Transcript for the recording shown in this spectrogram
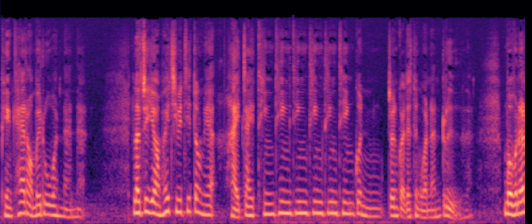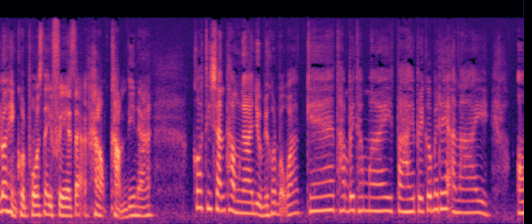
เพียงแค่เราไม่รู้วันนั้นอะเราจะยอมให้ชีวิตที่ตรงเนี้ยหายใจทิ้งทิ้งทิ้งทิ้งทิ้งทิ้งจนจนกว่าจะถึงวันนั้นหรือเหมือนวันนั้นเราเห็นคนโพสต์ในเฟซอะขำขำดีนะ ก็ที่ฉันทำงานอยู่มีคนบอกว่า แกทำไปทำไมตายไปก็ไม่ได้อะไร อ๋อ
